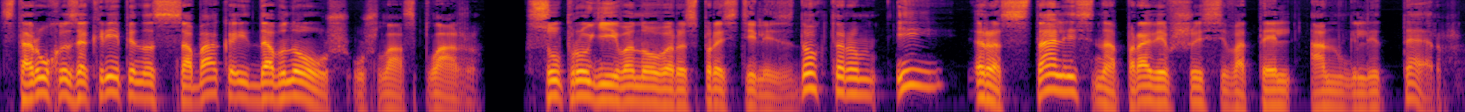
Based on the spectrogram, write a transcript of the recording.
Старуха Закрепина с собакой давно уж ушла с пляжа. Супруги Иванова распростились с доктором и расстались, направившись в отель «Англитер».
